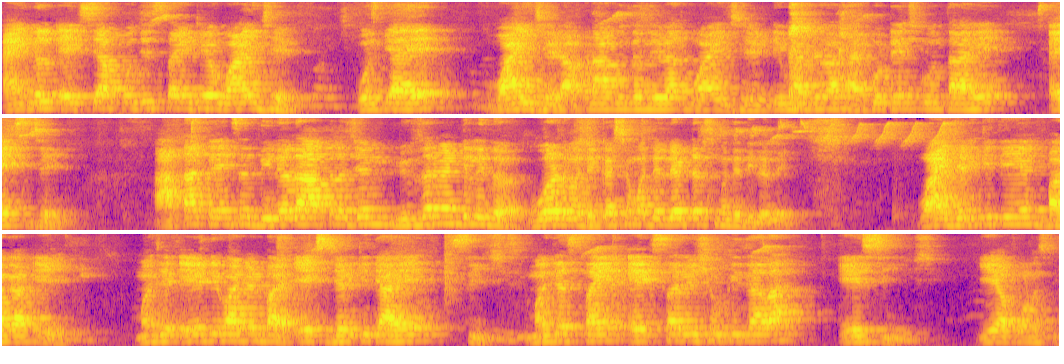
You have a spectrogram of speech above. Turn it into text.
अँगल एक्स ची अपोजिट साईड हे वाय झेड कोणती आहे? वाय झेड आपण अगोदर लिहिलात वाय झेड डिवायडेड हायपोटेन्स कोणता आहे? एक्स झेड आता त्यांचं दिलेलं आपलं जे मेजरमेंट दिलेलं वर्डमध्ये कशामध्ये? लेटर्समध्ये दिलेलं आहे. वाय झेड किती आहे? बघा ए म्हणजे A divided by X Z किती आहे? सी म्हणजे साइन एक्स चा रेशो किती आला? A C A upon C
